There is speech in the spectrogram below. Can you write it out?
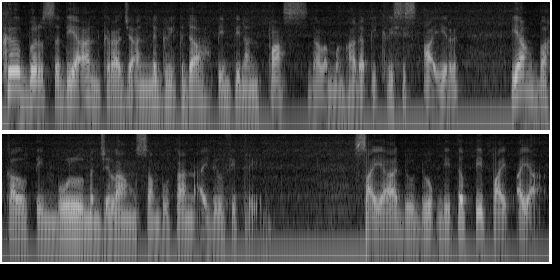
kebersediaan kerajaan negeri Kedah pimpinan PAS dalam menghadapi krisis air yang bakal timbul menjelang sambutan Aidilfitri. Saya duduk di tepi paip air.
